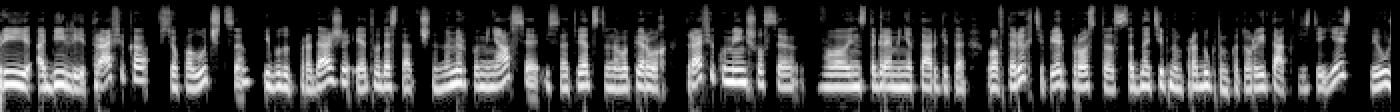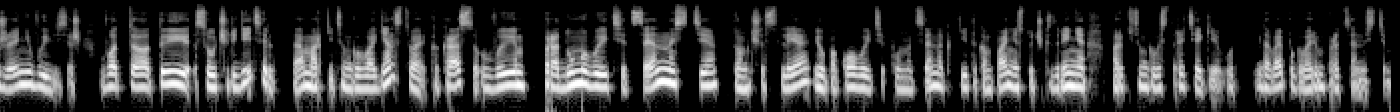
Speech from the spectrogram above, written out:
при обилии трафика все получится, и будут продажи, и этого достаточно. Но мир поменялся, и, соответственно, во-первых, трафик уменьшился, в Инстаграме нет таргета, во-вторых, теперь просто с однотипным продуктом, который и так везде есть, ты уже не вывезешь. Вот э, ты соучредитель да, маркетингового агентства, как раз вы продумываете ценности в том числе и упаковываете полноценно какие-то компании с точки зрения маркетинговой стратегии. Вот давай поговорим про ценности.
